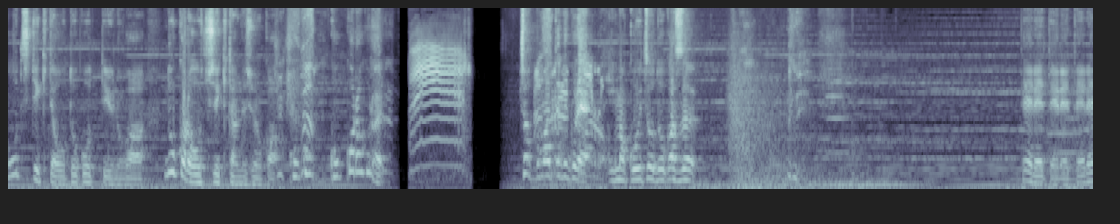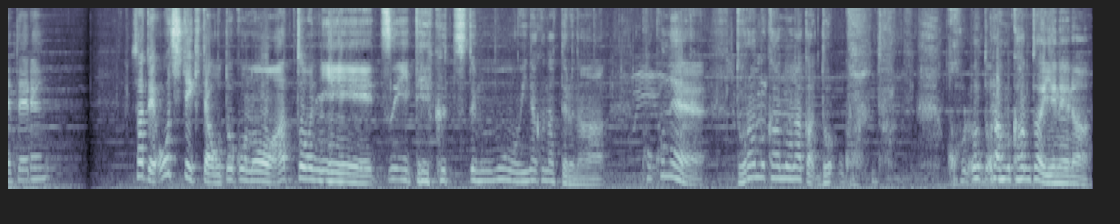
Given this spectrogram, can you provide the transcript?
落ちてきた男っていうのが、どっから落ちてきたんでしょうか？ここ、こっからぐらい。ちょっと待っててくれ今こいつをどかす。てれてれてれてれん。さて、落ちてきた男の後についていくっつってももういなくなってるな。ここね、ドラム缶の中、ど、これ、どこれをドラム缶とは言えねえな。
